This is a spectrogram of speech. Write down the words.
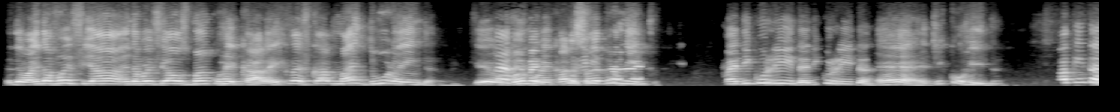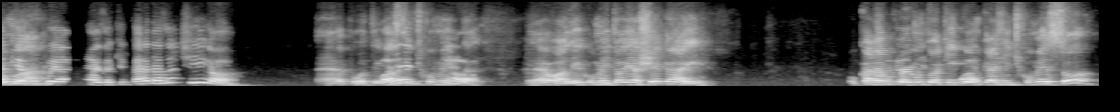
Entendeu? Ainda vou enfiar, ainda vou enfiar os bancos recara, aí que vai ficar mais duro ainda. Porque é, o banco recara só é bonito. Mas de corrida, é de corrida. É, é de corrida. Olha quem tá Vamos aqui lá. acompanhando nós aqui, o cara das antigas, ó. É, pô, tem o bastante Ale... comentário. É, o Ale comentou, ia chegar aí. O cara perguntou aqui como que a gente começou.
